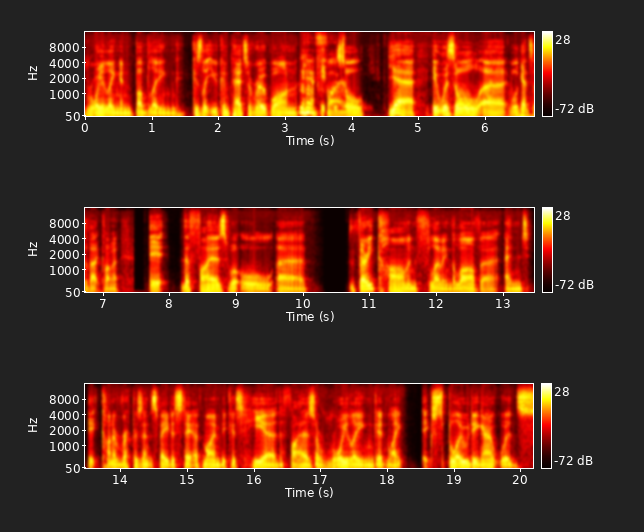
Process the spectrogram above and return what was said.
roiling and bubbling because, like, you compare to Rogue One, Yeah, it was all yeah it was all uh we'll get to that connor it the fires were all uh very calm and flowing the lava and it kind of represents vader's state of mind because here the fires are roiling and like exploding outwards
